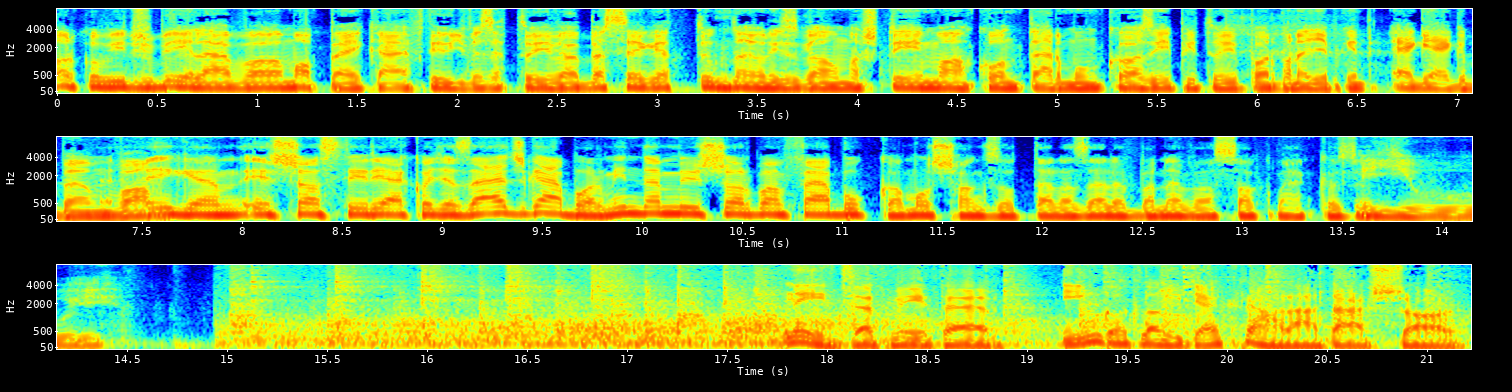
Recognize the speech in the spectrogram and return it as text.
Markovics Bélával, a Mappely Kft. ügyvezetőjével beszélgettünk. Nagyon izgalmas téma, kontármunka az építőiparban egyébként egekben van. Igen, és azt írják, hogy az Ács Gábor minden műsorban felbukka, most hangzott el az előbb a neve a szakmák között. Júj. Négyzetméter ingatlan ügyek rálátással.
